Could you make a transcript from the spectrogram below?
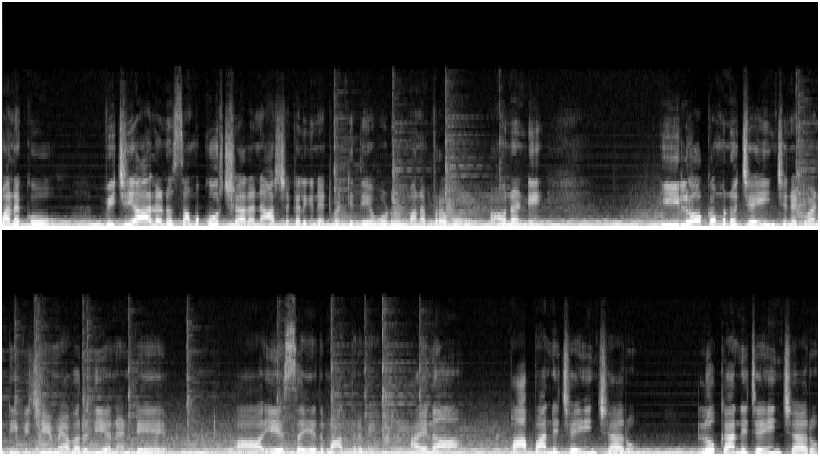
మనకు విజయాలను సమకూర్చాలని ఆశ కలిగినటువంటి దేవుడు మన ప్రభు. అవునండి? ఈ లోకమును జయించినటువంటి విజయం ఎవరిది అని అంటే ఏసయ్యది మాత్రమే. ఆయన పాపాన్ని జయించారు లోకాన్ని జయించారు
